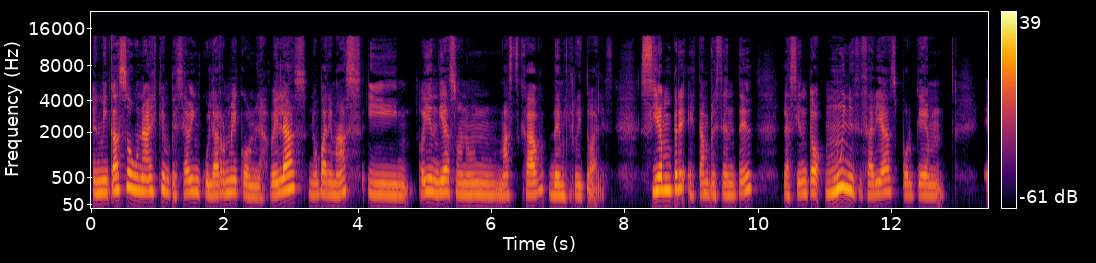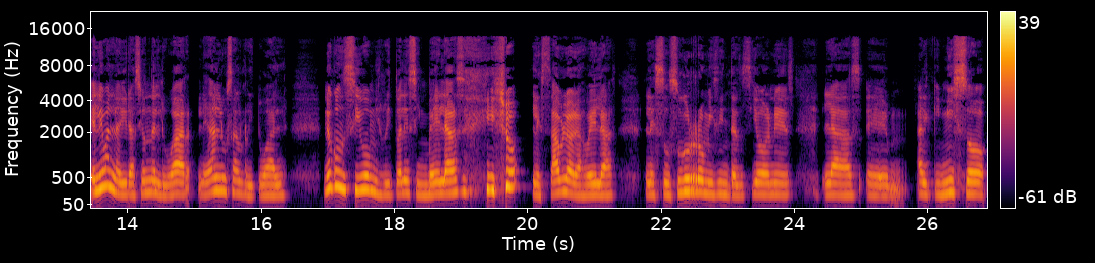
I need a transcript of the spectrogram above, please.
En mi caso, una vez que empecé a vincularme con las velas, no paré más y hoy en día son un must-have de mis rituales. Siempre están presentes, las siento muy necesarias porque elevan la vibración del lugar, le dan luz al ritual. No concibo mis rituales sin velas y yo les hablo a las velas, les susurro mis intenciones, las eh, alquimizo,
